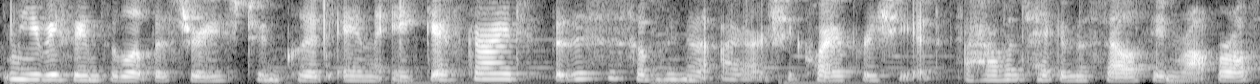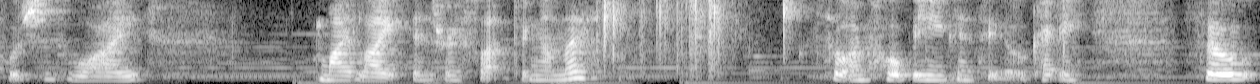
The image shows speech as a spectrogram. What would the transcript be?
maybe seems a little bit strange to include in a gift guide, but this is something that I actually quite appreciate. I haven't taken the cellophane wrapper off, which is why my light is reflecting on this. So I'm hoping you can see it okay. So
